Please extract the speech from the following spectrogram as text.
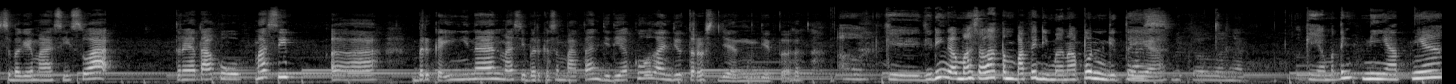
sebagai mahasiswa. Ternyata aku masih uh, berkeinginan masih berkesempatan jadi aku lanjut terus Jen gitu. Oke jadi nggak masalah tempatnya di mana pun gitu yes, ya. betul banget Oke, yang penting niatnya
